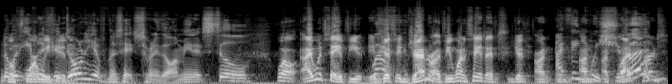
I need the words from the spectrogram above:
no, but even we if you do don't hear from the state's attorney, though, I mean, it's still. Well, I would say if you Well, just in general, if you want to say that just on, I think on, we on flat should. terms,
